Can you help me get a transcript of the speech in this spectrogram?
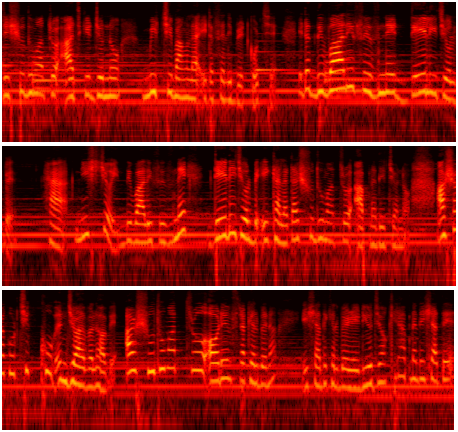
যে শুধুমাত্র আজকের জন্য মির্চি বাংলা এটা সেলিব্রেট করছে। এটা দিওয়ালি সিজনে ডেলি চলবে। হ্যাঁ নিশ্চয়ই দিওয়ালি সিজনে ডেলি চলবে এই খেলাটা শুধুমাত্র আপনাদের জন্য। আশা করছি খুব এনজয়েবল হবে। আর শুধুমাত্র অডিয়েন্সরা খেলবে না, এর সাথে খেলবে রেডিও জকেরা আপনাদের সাথে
